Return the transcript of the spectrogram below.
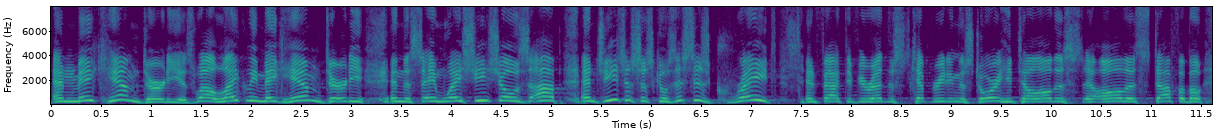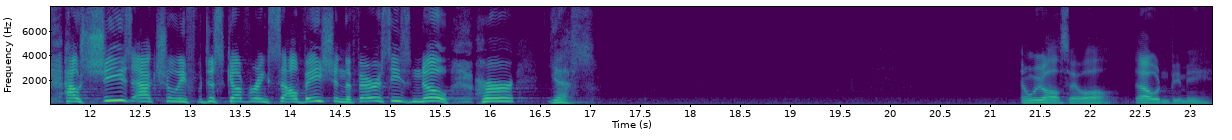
and make him dirty as well. Likely make him dirty in the same way. She shows up and Jesus just goes, This is great. In fact, if you read this, kept reading the story, he'd tell all this, all this stuff about how she's actually discovering salvation. The Pharisees know her, yes. And we all say, well, that wouldn't be me.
